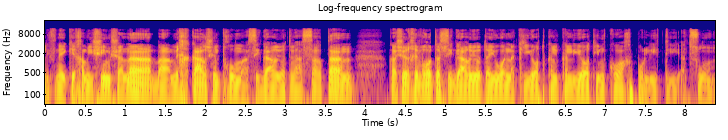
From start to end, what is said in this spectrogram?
לפני כ-50 שנה במחקר של תחום הסיגריות והסרטן, כאשר חברות הסיגריות היו ענקיות כלכליות עם כוח פוליטי עצום.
